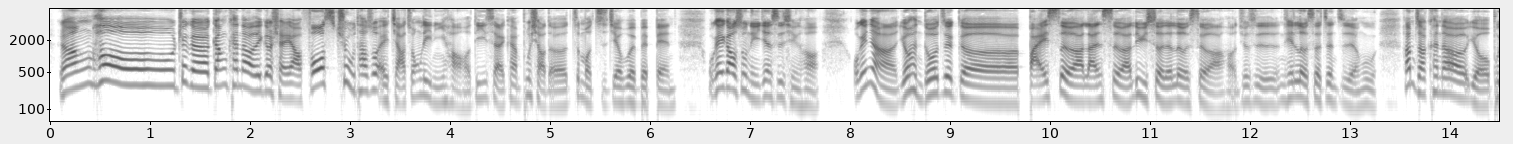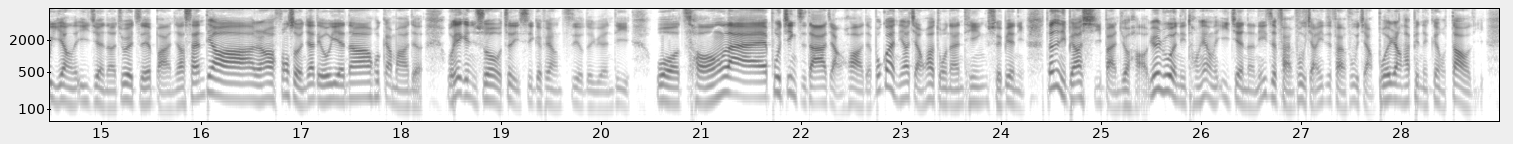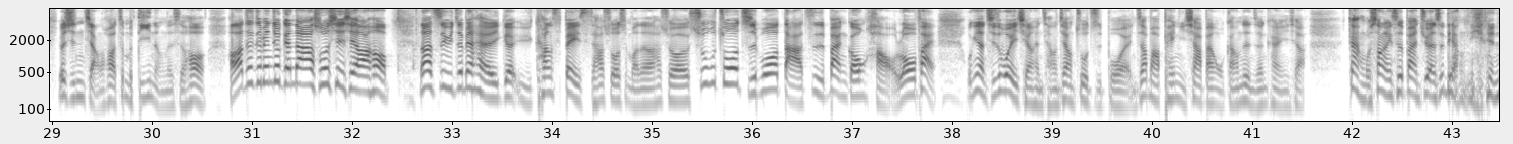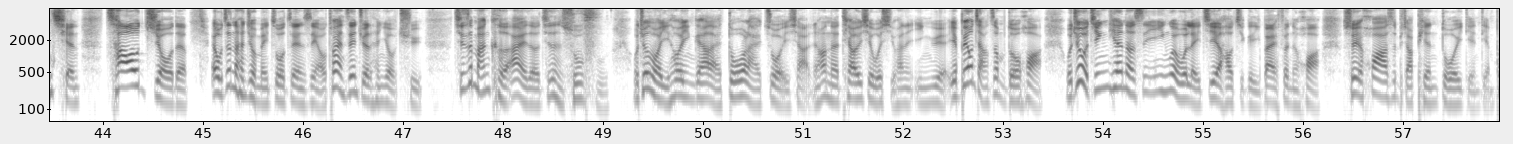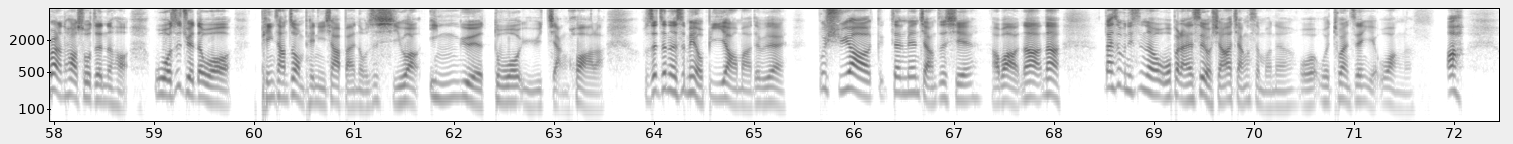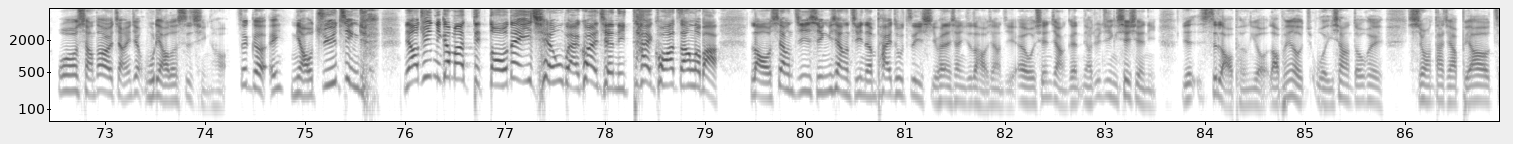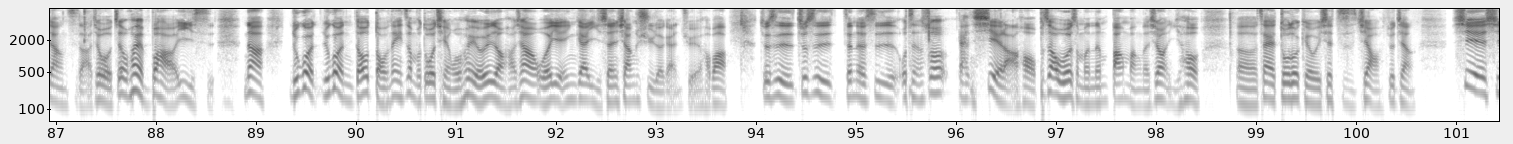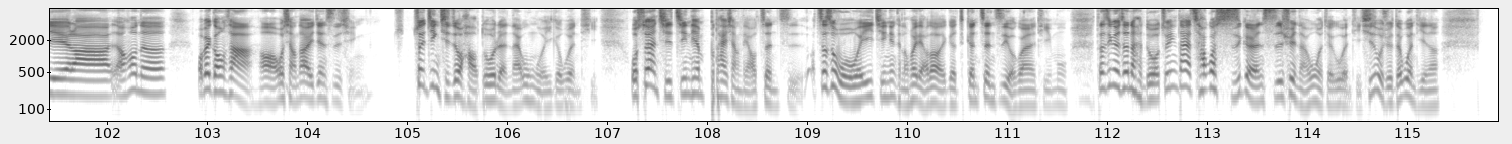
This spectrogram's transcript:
然后这个刚看到了一个谁啊？Force True，他说：“哎，贾中立你好，第一次来看，不晓得这么直接会不会被 ban。我可以告诉你一件事情哈，我跟你讲，有很多这个白色啊、蓝色啊、绿色的乐色啊，哈，就是那些乐色政治人物，他们只要看到有不一样的意见呢，就会直接把人家删掉啊，然后封锁人家留言啊，或干嘛的。我可以跟你说，我这里是一个非常自由的园地，我从来不禁止大家讲话的，不管你要讲话多难听，随便你，但是你不要洗版就好。因为如果你同样的意见呢，你一直反复讲，一直反复讲，不会让它变得更有道理。尤其是你讲的话这么低能的时候。”好了，在这边就跟大家说谢谢了哈。那至于这边还有一个宇康 space，他说什么呢？他说书桌直播打字办公好 low fi。我跟你讲，其实我以前很常这样做直播，哎，你知道吗？陪你下班，我刚认真看一下，干，我上一次办居然是两年前，超久的。哎，我真的很久没做这件事情，我突然之间觉得很有趣，其实蛮可爱的，其实很舒服。我觉得我以后应该要来多来做一下，然后呢，挑一些我喜欢的音乐，也不用讲这么多话。我觉得我今天呢，是因为我累积了好几个礼拜份的话，所以话是比较偏多一点点。不然的话，说真的哈，我是觉得我平常这种陪你下班的，我是希望音乐多于讲话啦。我这真的是没有必要嘛，对不对？不需要在那边讲这些，好不好？那那，但是问题是呢，我本来是有想要讲什么呢？我我突然之间也忘了啊。我想到了讲一件无聊的事情哈，这个诶，鸟居进去，鸟居你干嘛抖那一千五百块钱？你太夸张了吧！老相机、新相机能拍出自己喜欢的相机就是好相机。诶，我先讲跟鸟居进，谢谢你，也是老朋友，老朋友我一向都会希望大家不要这样子啊，就我这会很不好意思。那如果如果你都抖那这么多钱，我会有一种好像我也应该以身相许的感觉，好不好？就是就是真的是我只能说感谢啦哈，不知道我有什么能帮忙的，希望以后呃再多多给我一些指教，就这样，谢谢啦。然后呢？我被攻杀哦！我想到一件事情，最近其实有好多人来问我一个问题。我虽然其实今天不太想聊政治，这是我唯一今天可能会聊到一个跟政治有关的题目，但是因为真的很多，最近大概超过十个人私讯来问我这个问题。其实我觉得问题呢，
